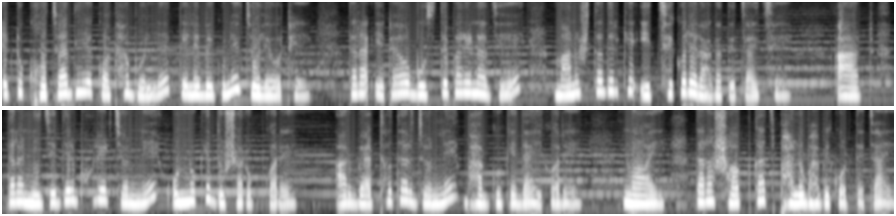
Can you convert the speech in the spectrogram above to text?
একটু খোঁচা দিয়ে কথা বললে তেলে বেগুনে চলে ওঠে। তারা এটাও বুঝতে পারে না যে মানুষ তাদেরকে ইচ্ছে করে রাগাতে চাইছে। আট, তারা নিজেদের ভুলের জন্যে অন্যকে দোষারোপ করে। আর ব্যর্থতার জন্যে ভাগ্যকে দায়ী করে। নয়, তারা সব কাজ ভালোভাবে করতে চায়,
